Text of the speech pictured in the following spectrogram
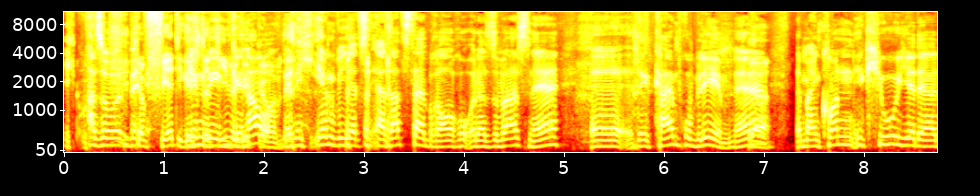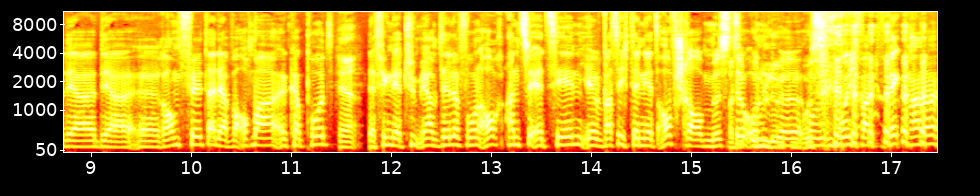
also ich hab fertige Stative genau, gekauft. wenn ich irgendwie jetzt ein Ersatzteil brauche oder sowas, ne, äh, kein Problem, ne. Mein Con EQ hier, der, der, der äh, Raumfilter, der war auch mal äh, kaputt. Ja. Da fing der Typ mir am Telefon auch an zu erzählen, was ich denn jetzt aufschrauben müsste und, äh, und wo ich was wegmache.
